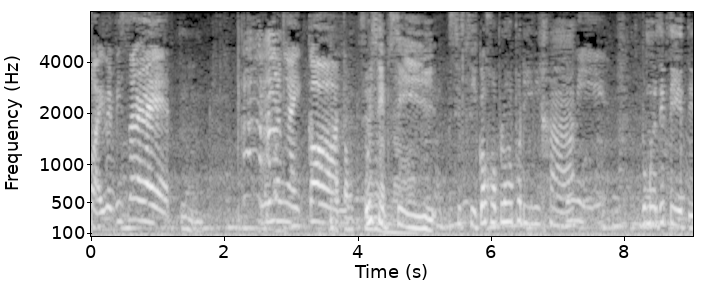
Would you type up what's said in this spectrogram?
วยเป็นพิเศษอืมนี่ยังไงก่อนอุ้ยสิบสี่สิบสี่ก็ครบรอบพอดีนี่ค่ะพรุ่งนี้บุมือสิบสี่ตี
